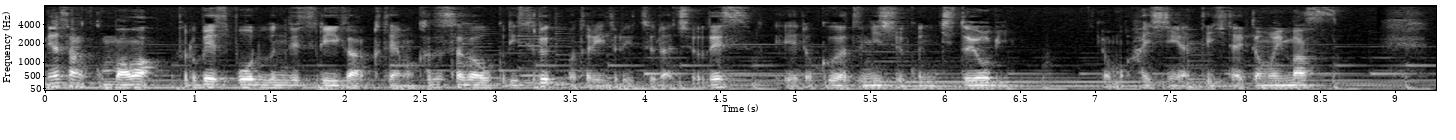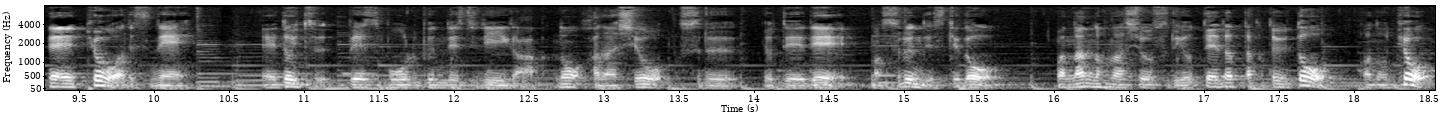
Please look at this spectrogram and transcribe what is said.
皆さんこんばんは。プロベースボールブンデスリーガー片山和沙がお送りする渡り鳥ツラジオです。6月29日土曜日。今日も配信やっていきたいと思います。で今日はですねドイツベースボールブンデスリーガーの話をする予定で、まあ、するんですけど、まあ、何の話をする予定だったかというとあの今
